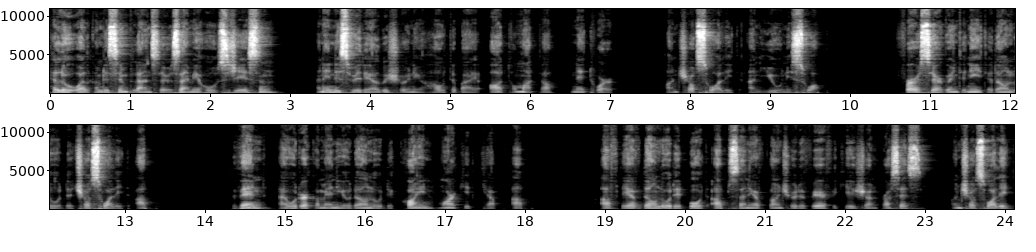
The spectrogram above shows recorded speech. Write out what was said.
Hello, welcome to Simple Answers. I'm your host Jason and in this video I'll be showing you how to buy Automata Network on Trust Wallet and Uniswap. First you're going to need to download the Trust Wallet app. Then I would recommend you download the Coin Market Cap app. After you have downloaded both apps and you have gone through the verification process on Trust Wallet,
